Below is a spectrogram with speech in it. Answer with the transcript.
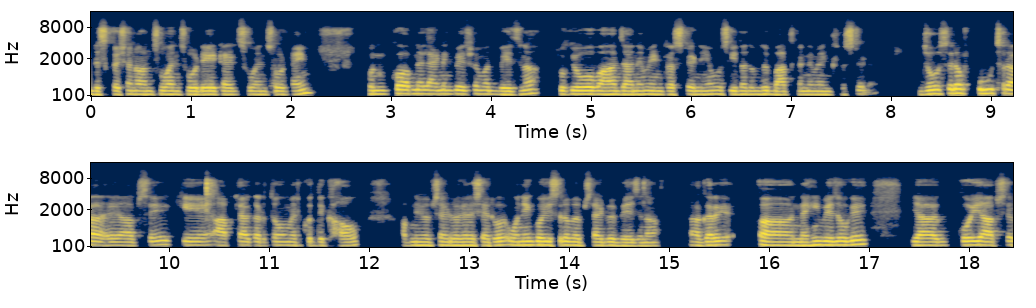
discussion on so and so date at so and so time उनको अपने लैंडिंग पेज पे मत भेजना, क्योंकि वो वहाँ जाने में इंटरेस्टेड नहीं है, वो सीधा तुमसे बात करने में इंटरेस्टेड है। जो सिर्फ़ पूछ रहा है आपसे कि आप क्या करते हो, मेरे को दिखाओ, अपनी वेबसाइट वगैरह शेयर करो, उन्हीं को ही सिर्फ़ वेबसाइट पे भेजना। अगर नहीं भेजोगे या कोई आपसे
